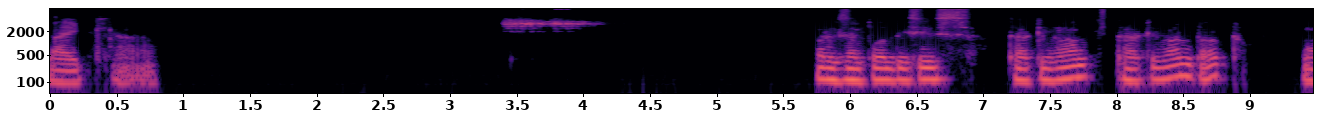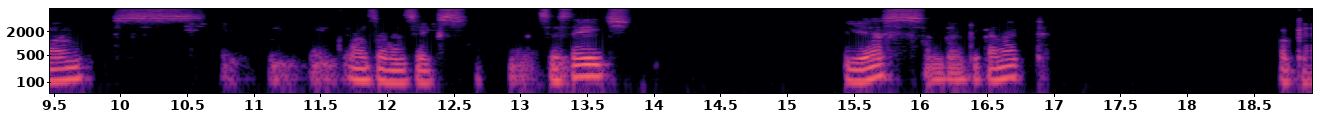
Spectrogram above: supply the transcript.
like for example this is 31 31 dot 1 176 ssh yes i'm going to connect. Okay.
